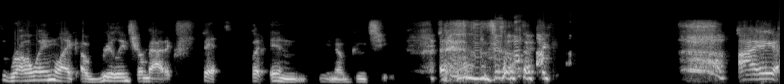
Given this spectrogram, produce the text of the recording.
throwing like a really dramatic fit, but in you know Gucci. like, I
